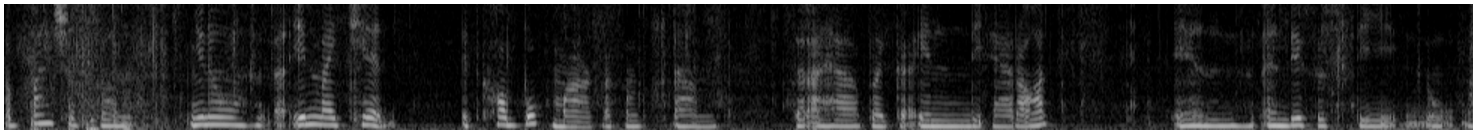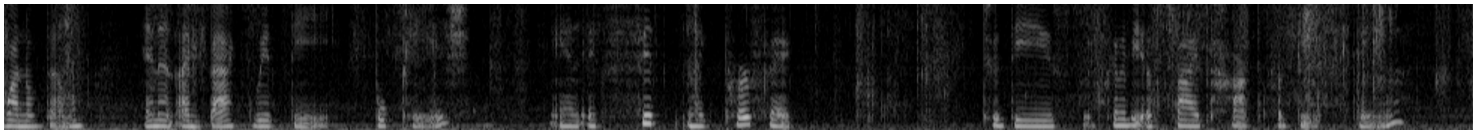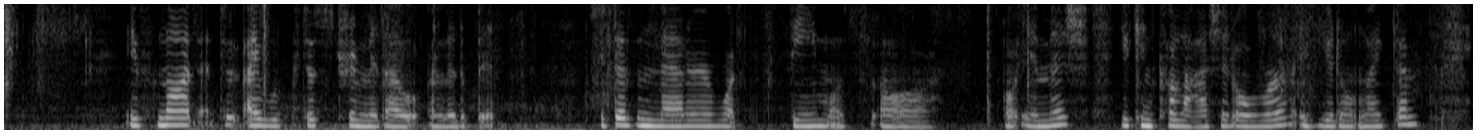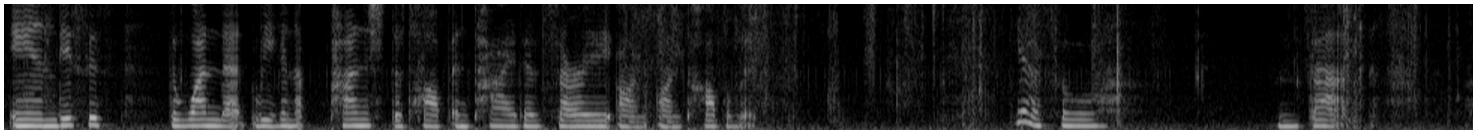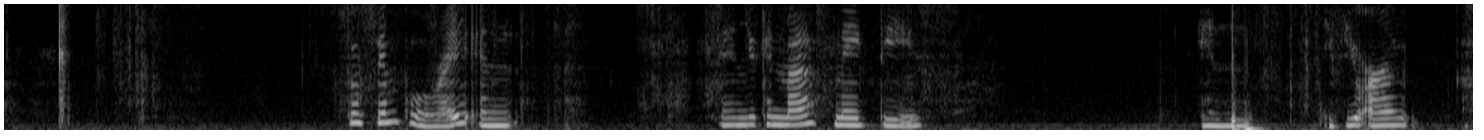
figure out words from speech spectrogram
a bunch of um, you know in my kit it's called bookmark or some um, that I have like uh, in the add-on. And and this is the one of them. And then I back with the book page. And it fit like perfect to these. It's gonna be a side tuck for this thing. If not I will just trim it out a little bit. It doesn't matter what theme or, uh, or image you can collage it over if you don't like them. And this is the one that we're gonna punch the top and tie the sari on on top of it. Yeah so that. So simple right? And and you can mass make these in if you are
